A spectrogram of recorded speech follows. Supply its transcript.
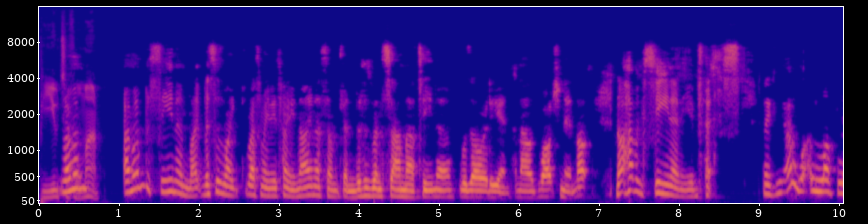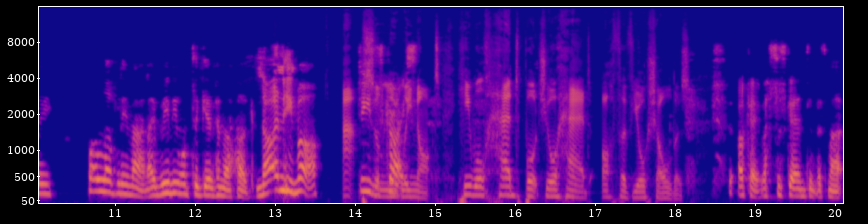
beautiful Remember- man. I remember seeing him like this is like WrestleMania 29 or something. This is when Sammartino was already in, and I was watching it, not not having seen any of this, thinking, "Oh, what a lovely, what a lovely man! I really want to give him a hug." Not anymore. Absolutely not. He will headbutt your head off of your shoulders. Okay, let's just get into this match.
